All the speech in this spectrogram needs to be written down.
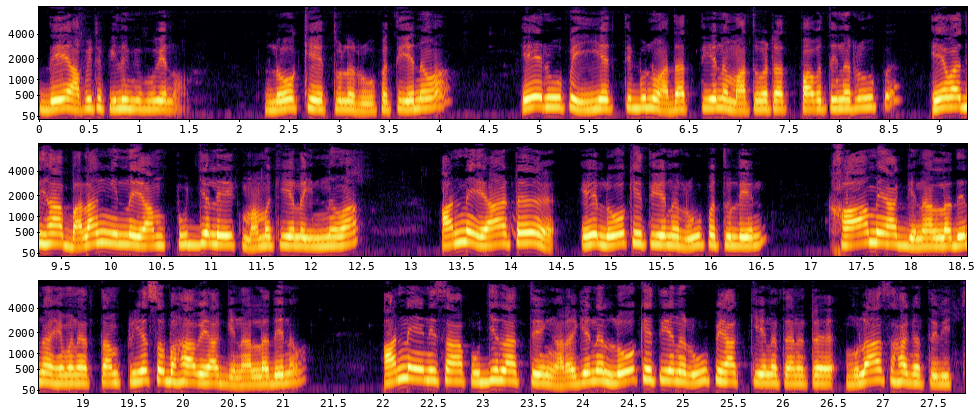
දේ අපිට පිළිඹු වෙනවා. ලෝකයේ තුල රූප තියෙනවා. ඒ රූප ඊයේ තිබුණු අදත් තියෙන මතුවටත් පවතින රූප. ඒවා දිහා බලන් ඉන්න යම් පුජ්‍යලයක් මම කියලා ඉන්නවා. අන්න එයාට ඒ ලෝකේ තියෙන රූප තුලින් කාමයක් ගෙනල්ලා දෙනවා. එහෙම නැත්නම් ප්‍රිය ස්වභාවයක් ගෙනල්ලා දෙනවා. අන්න ඒ නිසා පුජ්‍යලත්වයෙන් අරගෙන ලෝකේ තියෙන රූපයක් කියන තැනට මුලාසහගත විච්ච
